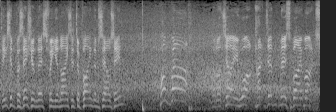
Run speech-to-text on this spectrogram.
Decent position this for United to find themselves in. Pogba! Well, I'll tell you what, that didn't miss by much.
